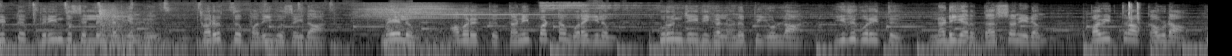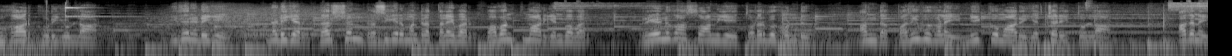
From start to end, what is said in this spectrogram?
விட்டு பிரிந்து செல்லுங்கள் என்று கருத்து பதிவு செய்தார். மேலும் அவருக்கு தனிப்பட்ட முறையிலும் குறுஞ்செய்திகள் அனுப்பியுள்ளார். இது குறித்து நடிகர் தர்ஷனிடம் பவித்ரா கவுடா புகார் கூறியுள்ளார். இதனிடையே நடிகர் தர்ஷன் ரசிகர் மன்ற தலைவர் பவன்குமார் என்பவர் ரேணுகா சுவாமியை தொடர்பு கொண்டு அந்த பதிவுகளை நீக்குமாறு எச்சரித்துள்ளார். அதனை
